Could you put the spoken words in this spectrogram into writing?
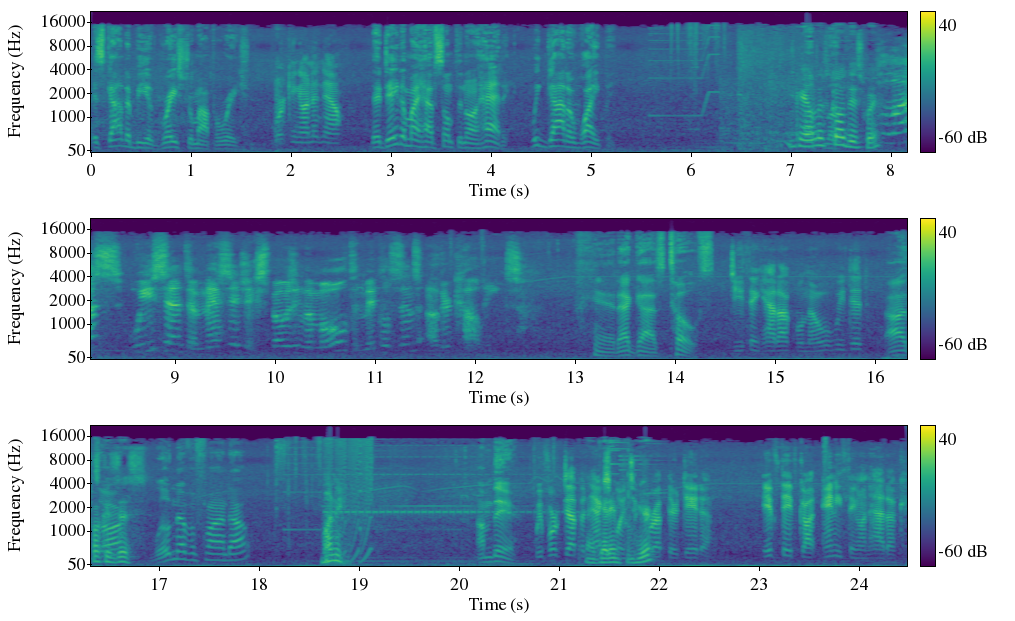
It's gotta be a Greystrom operation. Working on it now. Their data might have something on Haddock. We gotta wipe it. Okay, let's go this way. Plus, we sent a message exposing the mole to Mickelson's other colleagues. Yeah, that guy's toast. Do you think Haddock will know what we did? Odds Fuck is are, this? we'll never find out. Money. I'm there. We've worked up an Can I exploit to here? corrupt their data. If they've got anything on Haddock,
